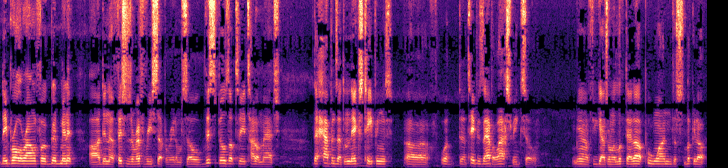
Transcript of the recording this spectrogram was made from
They brawl around for a good minute. Uh, then the officials and referees separate them. So this spills up to the title match that happens at the next tapings. Uh, well, the tapings that happened last week. So, yeah, if you guys want to look that up, who won, just look it up.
